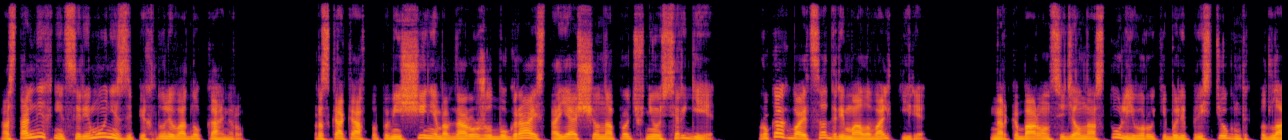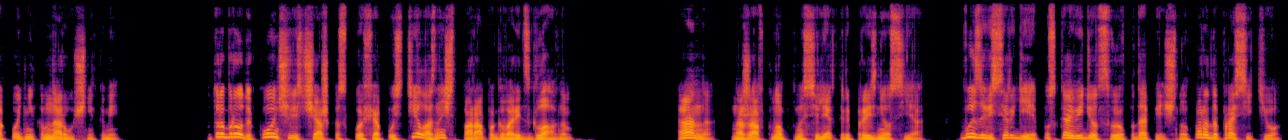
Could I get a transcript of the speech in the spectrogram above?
Остальных не церемоний запихнули в одну камеру. Проскакав по помещениям, обнаружил бугра и стоящего напротив него Сергея. В руках бойца дремала валькирия. Наркобарон сидел на стуле, его руки были пристегнуты к подлокотникам наручниками. Утроброды кончились, чашка с кофе опустела, а значит, пора поговорить с главным. «Анна», нажав кнопку на селекторе, произнес я, «вызови Сергея, пускай ведет своего подопечного, пора допросить его».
